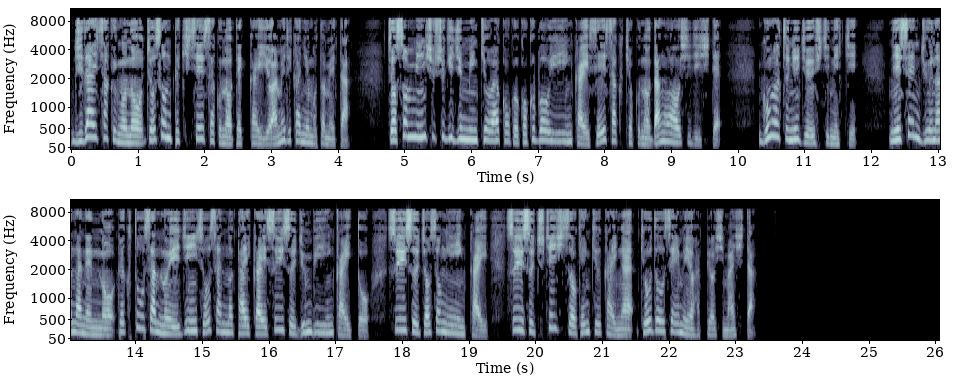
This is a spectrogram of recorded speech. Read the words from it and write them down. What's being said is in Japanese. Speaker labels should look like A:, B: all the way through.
A: 時代錯誤の朝鮮的政策の撤回をアメリカに求めた、朝鮮民主主義人民共和国国防委員会政策局の談話を指示して、5月27日、2017年のペクトーさんの偉人賞賛の大会スイス準備委員会とスイス朝鮮委員会、スイスチュチェ思想研究会が共同声明を発表しました。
